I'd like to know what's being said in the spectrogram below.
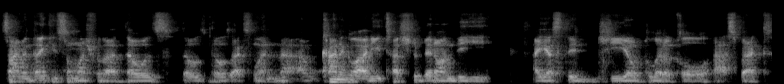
Simon, thank you so much for that. That was that was that was excellent. I'm kind of glad you touched a bit on the, I guess, the geopolitical aspect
